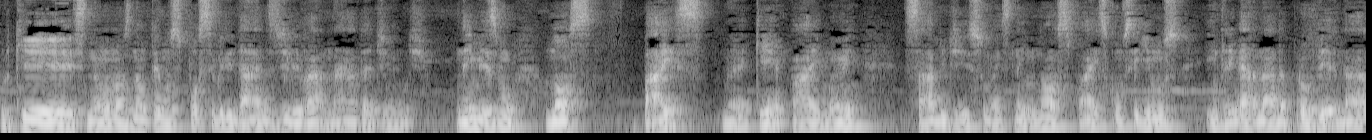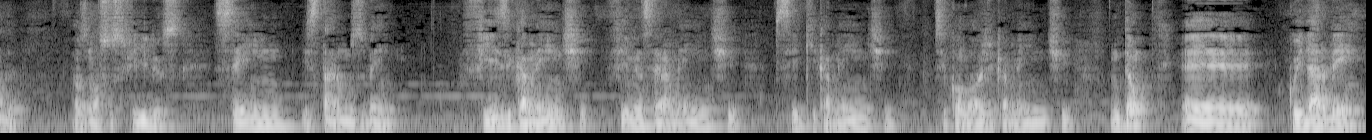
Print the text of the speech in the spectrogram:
porque senão nós não temos possibilidades de levar nada adiante. Nem mesmo nós, pais, né? quem é pai e mãe sabe disso, mas nem nós, pais, conseguimos entregar nada, prover nada aos nossos filhos sem estarmos bem, fisicamente, financeiramente, psiquicamente, psicologicamente. Então, é, cuidar bem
